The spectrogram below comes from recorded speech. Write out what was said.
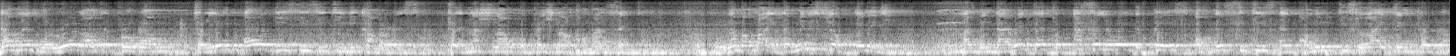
Government will roll out a program to link all these CCTV cameras to a national operational command center. Number five, the Ministry of Energy has been directed to accelerate the pace of its cities and communities lighting program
